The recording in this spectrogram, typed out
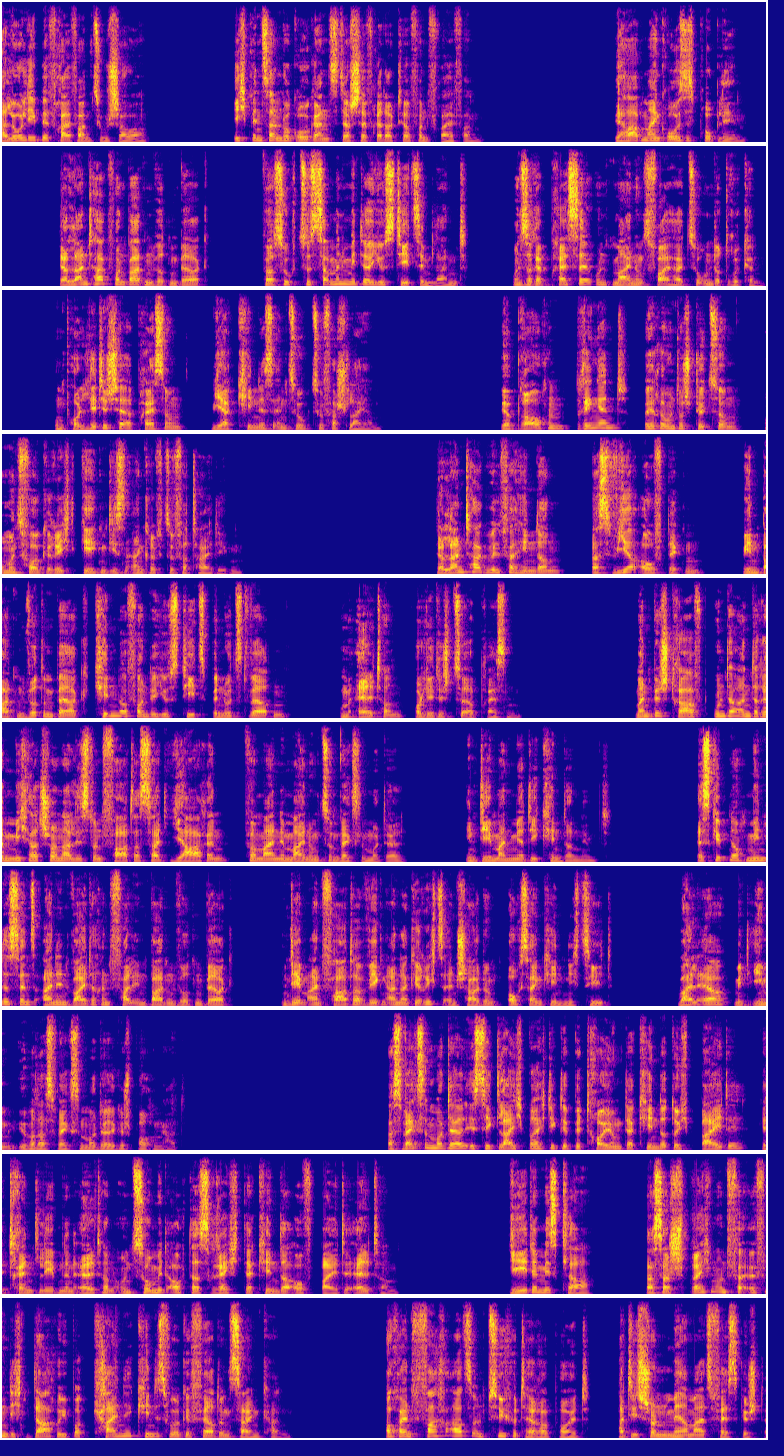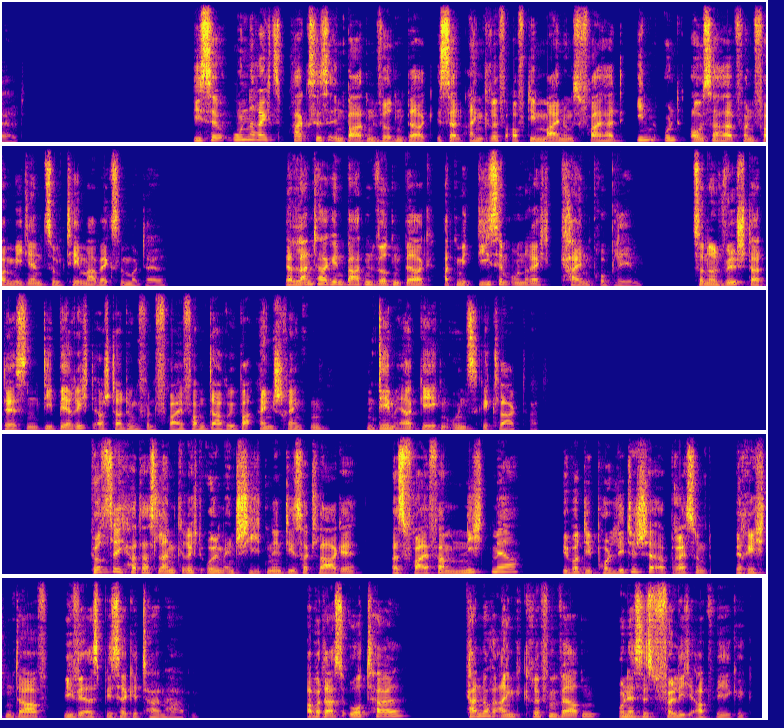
Hallo liebe Freifam-Zuschauer. Ich bin Sandro Grogans, der Chefredakteur von Freifam. Wir haben ein großes Problem. Der Landtag von Baden-Württemberg versucht zusammen mit der Justiz im Land, unsere Presse- und Meinungsfreiheit zu unterdrücken, um politische Erpressung via Kindesentzug zu verschleiern. Wir brauchen dringend eure Unterstützung, um uns vor Gericht gegen diesen Angriff zu verteidigen. Der Landtag will verhindern, dass wir aufdecken, wie in Baden-Württemberg Kinder von der Justiz benutzt werden, um Eltern politisch zu erpressen. Man bestraft unter anderem mich als Journalist und Vater seit Jahren für meine Meinung zum Wechselmodell, indem man mir die Kinder nimmt. Es gibt noch mindestens einen weiteren Fall in Baden-Württemberg, in dem ein Vater wegen einer Gerichtsentscheidung auch sein Kind nicht sieht, weil er mit ihm über das Wechselmodell gesprochen hat. Das Wechselmodell ist die gleichberechtigte Betreuung der Kinder durch beide getrennt lebenden Eltern und somit auch das Recht der Kinder auf beide Eltern. Jedem ist klar, dass das Sprechen und Veröffentlichen darüber keine Kindeswohlgefährdung sein kann. Auch ein Facharzt und Psychotherapeut hat dies schon mehrmals festgestellt. Diese Unrechtspraxis in Baden-Württemberg ist ein Angriff auf die Meinungsfreiheit in und außerhalb von Familien zum Thema Wechselmodell. Der Landtag in Baden-Württemberg hat mit diesem Unrecht kein Problem, sondern will stattdessen die Berichterstattung von Freifam darüber einschränken, indem er gegen uns geklagt hat. Kürzlich hat das Landgericht Ulm entschieden in dieser Klage, dass Freifam nicht mehr über die politische Erpressung berichten darf, wie wir es bisher getan haben. Aber das Urteil kann noch angegriffen werden und es ist völlig abwegig.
